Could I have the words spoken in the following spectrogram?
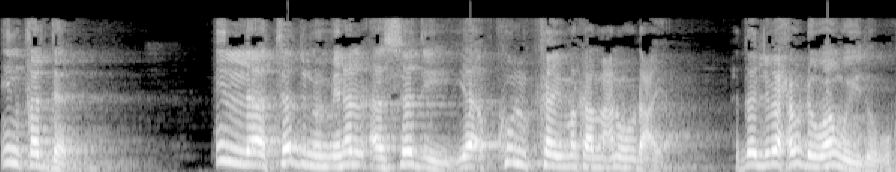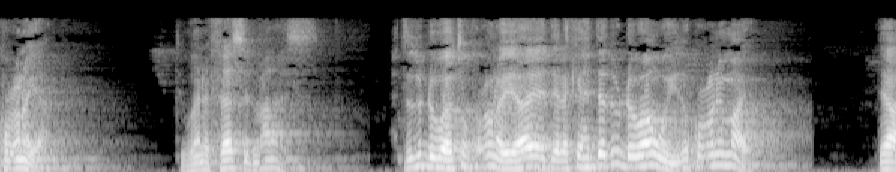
in qadar in laa tadnu min alasadi ya'kulkay markaa macnuhu u dhacaya. Haddaad libaaxa u dhowaan weydo wuu ku cunayaa. De waana faasid macnahaas haddaad u dhowaato ku cunayaaye de lakiin haddaad u dhowaan weydo ku cuni maayo. Ya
